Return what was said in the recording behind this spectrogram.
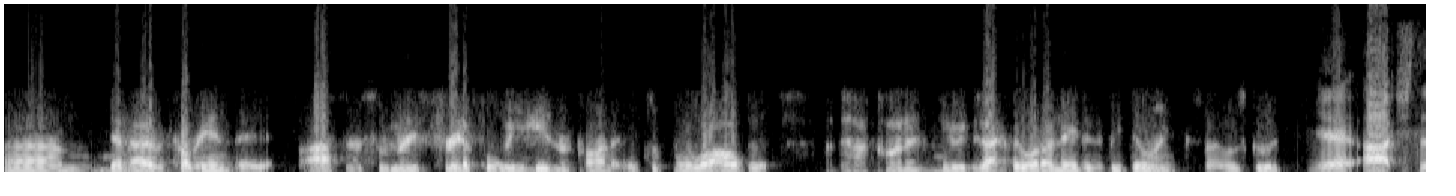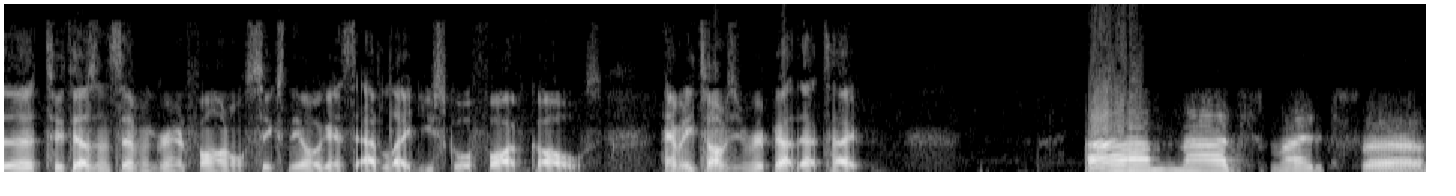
um, you know, probably in, after sort of three or four years, I kind of it took me a while, but then I kind of knew exactly what I needed to be doing, so it was good. Yeah, Arch, the 2007 Grand Final, six 0 against Adelaide. You score five goals. How many times did you rip out that tape? Um, no, it's mate, it's uh,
